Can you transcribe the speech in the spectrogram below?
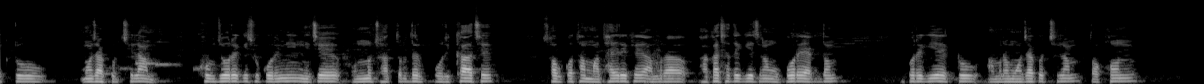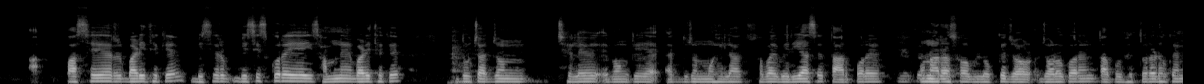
একটু মজা করছিলাম। খুব জোরে কিছু করিনি, নিচে অন্য ছাত্রদের পরীক্ষা আছে, সব কথা মাথায় রেখে আমরা ফাঁকা ছাদে গিয়েছিলাম, উপরে একদম, উপরে গিয়ে একটু আমরা মজা করছিলাম। তখন পাশের বাড়ি থেকে বিশেষ বিশেষ করে এই সামনে বাড়ি থেকে দু চারজন ছেলে এবং কি এক দুজন মহিলা সবাই বেরিয়ে আসে। তারপরে ওনারা সব লোককে জড়- জড়ো করেন তারপর ভেতরে ঢোকেন।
